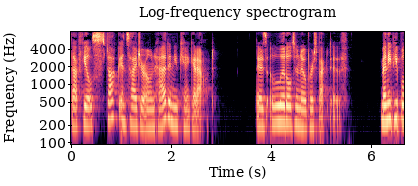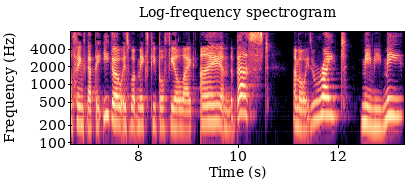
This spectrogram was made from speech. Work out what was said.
that feels stuck inside your own head and you can't get out. There's little to no perspective. Many people think that the ego is what makes people feel like I am the best, I'm always right, me, me, me.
